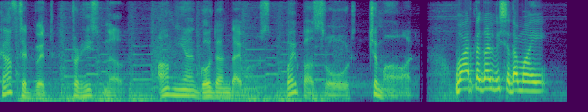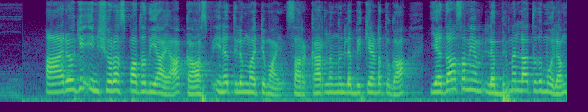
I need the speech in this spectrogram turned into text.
Crafted with traditional Amia Golden Diamonds, Bypass Road, Chamar. വാർത്തകൾ വിശദമായി. ആരോഗ്യ ഇൻഷുറൻസ് പദ്ധതിയായ കാസ്പ് ഇനത്തിലും മറ്റുമായി സർക്കാരിൽ നിന്നും ലഭിക്കേണ്ട തുക യഥാസമയം ലഭ്യമല്ലാത്തത് മൂലം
